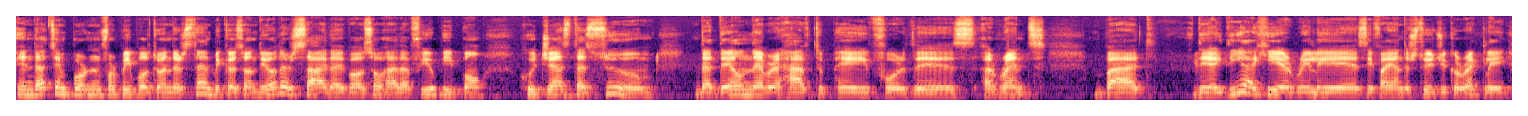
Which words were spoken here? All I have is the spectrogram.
And that's important for people to understand because on the other side, I've also had a few people who just assume that they'll never have to pay for this uh, rent. But the idea here really is, if I understood you correctly,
